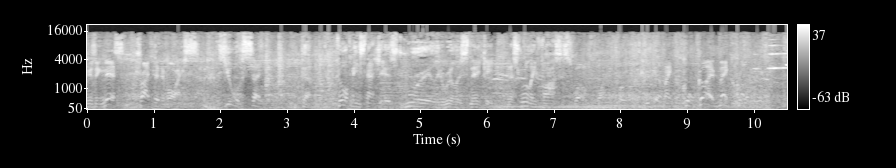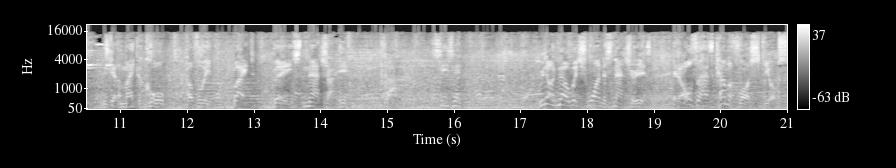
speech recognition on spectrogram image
using this tracker device. As you will see, the Philippine snatcher is really, really sneaky, and it's really fast as well. He's gonna make a call. Go ahead, make a call. He's gonna make a call, hopefully bait the snatcher here. So, sees it. We don't know which one the snatcher is. It also has camouflage skills.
